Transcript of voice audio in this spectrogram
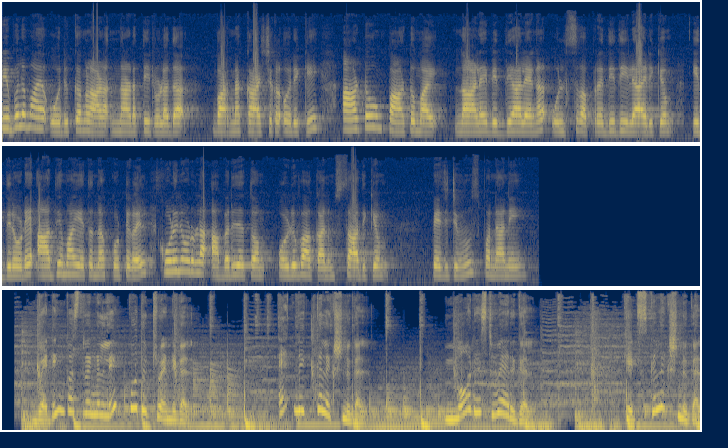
വിപുലമായ ഒരുക്കങ്ങളാണ് നടത്തിയിട്ടുള്ളത്. വർണക്കാഴ്ചകൾ ഒരുക്കി ആട്ടവും പാട്ടുമായി നാളെ വിദ്യാലയങ്ങൾ ഉത്സവ പ്രതീതിയിലായിരിക്കും. ഇതിലൂടെ ആദ്യമായി എത്തുന്ന കുട്ടികളിൽ സ്കൂളിനോടുള്ള അപരിചിത്വം ഒഴിവാക്കാനും സാധിക്കും. ന്യൂസ് പൊന്നാനി. വെഡിംഗ് വസ്ത്രങ്ങളിലെ പുതു ട്രെൻഡുകൾ എത്നിക് കളക്ഷനുകൾ മോഡസ്റ്റ് വെയറുകൾ കിഡ്സ് കളക്ഷനുകൾ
